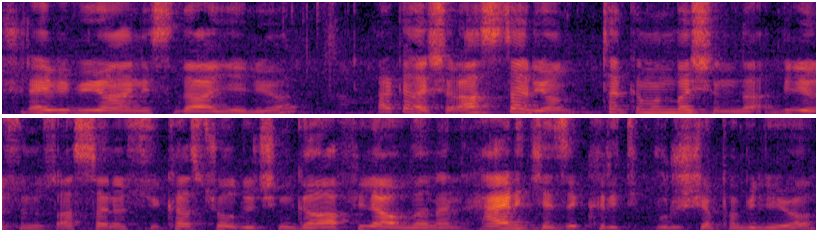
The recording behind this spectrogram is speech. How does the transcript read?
Şuraya bir büyü hanesi daha geliyor. Arkadaşlar Astarion takımın başında biliyorsunuz Astarion suikastçı olduğu için gafil avlanan herkese kritik vuruş yapabiliyor.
